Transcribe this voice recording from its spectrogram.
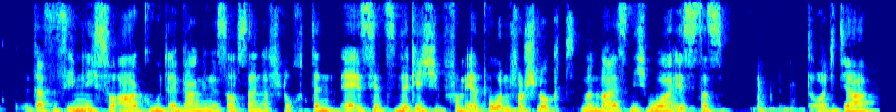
dass es ihm nicht so arg gut ergangen ist auf seiner Flucht, denn er ist jetzt wirklich vom Erdboden verschluckt. Man weiß nicht, wo er ist. Das bedeutet ja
